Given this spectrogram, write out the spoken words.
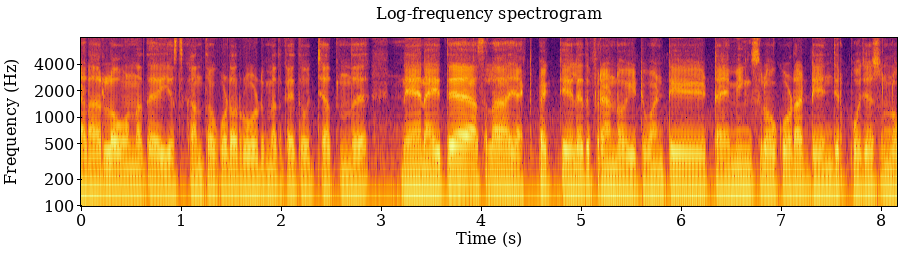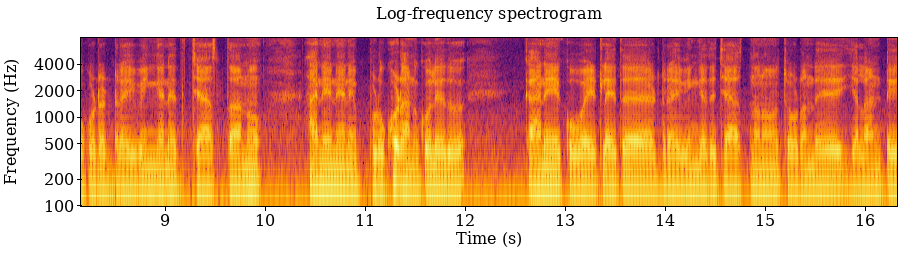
ఎడారిలో ఉన్నది. ఇసుక అంతా కూడా రోడ్డు మీదకి అయితే వచ్చేస్తుంది. నేనైతే అసలు ఎక్స్పెక్ట్ చేయలేదు ఫ్రెండ్. ఇటువంటి టైమింగ్స్లో కూడా డేంజర్ పొజిషన్లో కూడా డ్రైవింగ్ అనేది చేస్తాను అని నేను ఎప్పుడు కూడా అనుకోలేదు. కానీ కువైట్లో అయితే డ్రైవింగ్ అయితే చేస్తున్నాను. చూడండి ఎలాంటి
